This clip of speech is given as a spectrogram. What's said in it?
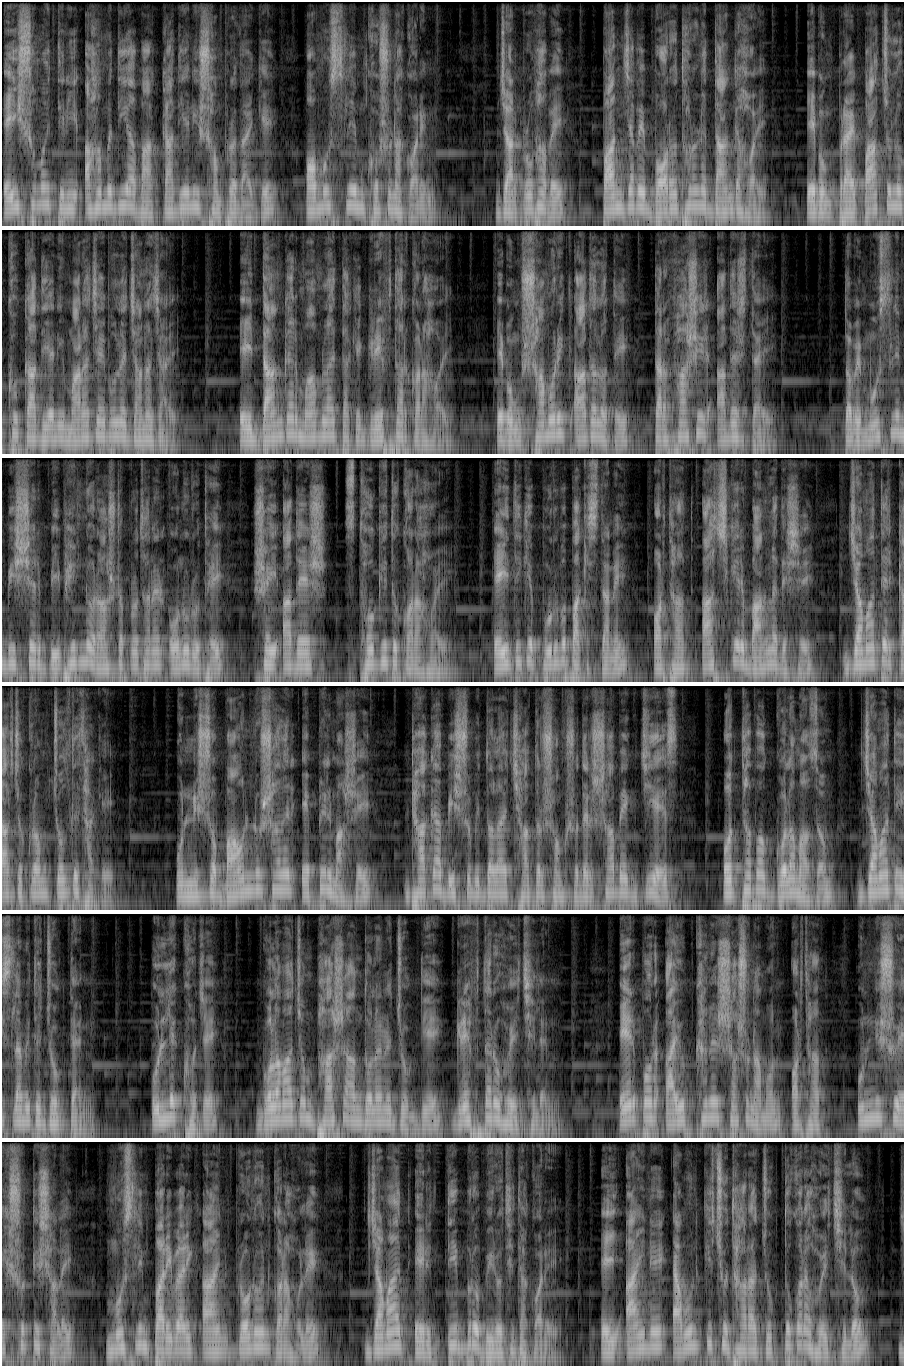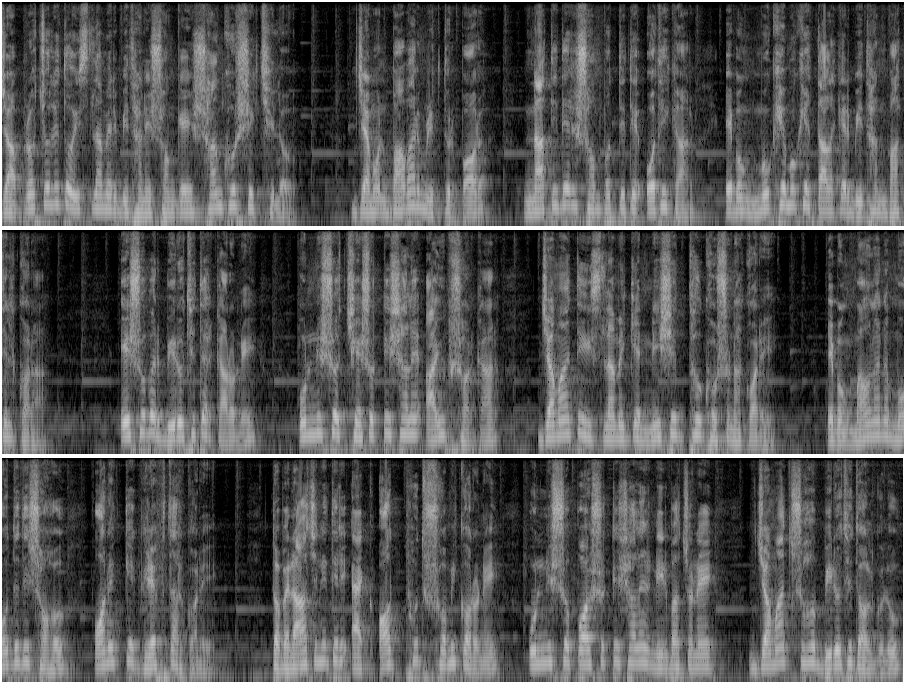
এই সময় তিনি আহমদিয়া বা কাদিয়ানি সম্প্রদায়কে অমুসলিম ঘোষণা করেন, যার প্রভাবে পাঞ্জাবে বড় ধরনের দাঙ্গা হয় এবং প্রায় পাঁচ লক্ষ কাদিয়ানি মারা যায় বলে জানা যায়। এই দাঙ্গার মামলায় তাকে গ্রেফতার করা হয় এবং সামরিক আদালতে তার ফাঁসির আদেশ দেয়। তবে মুসলিম বিশ্বের বিভিন্ন রাষ্ট্রপ্রধানের অনুরোধে সেই আদেশ স্থগিত করা হয়। এইদিকে পূর্ব পাকিস্তানে, অর্থাৎ আজকের বাংলাদেশে, জামাতের কার্যক্রম চলতে থাকে। উনিশশো সালের এপ্রিল মাসে ঢাকা বিশ্ববিদ্যালয় ছাত্র সংসদের সাবেক জিএস অধ্যাপক গোলাম আজম জামাতে ইসলামীতে যোগ দেন। উল্লেখ্য যে, গোলাম আজম ভাষা আন্দোলনে যোগ দিয়ে গ্রেফতারও হয়েছিলেন। এরপর আয়ুব খানের শাসনামল অর্থাৎ উনিশশো একষট্টি সালে মুসলিম পারিবারিক আইন প্রণয়ন করা হলে জামায়াত এর তীব্র বিরোধিতা করে। এই আইনে এমন কিছু ধারা যুক্ত করা হয়েছিল যা প্রচলিত ইসলামের বিধানের সঙ্গে সাংঘর্ষিক ছিল। যেমন বাবার মৃত্যুর পর নাতিদের সম্পত্তিতে অধিকার এবং মুখে মুখে তালাকের বিধান বাতিল করা। এসবের বিরোধিতার কারণে উনিশশো ছেষট্টি সালে আয়ুব সরকার জামায়াতে ইসলামীকে নিষিদ্ধ ঘোষণা করে এবং মাওলানা মৌদুদি সহ অনেককে গ্রেফতার করে। তবে রাজনীতির এক অদ্ভুত সমীকরণে উনিশশো পঁয়ষট্টি সালের নির্বাচনে জামাত সহ বিরোধী দলগুলো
